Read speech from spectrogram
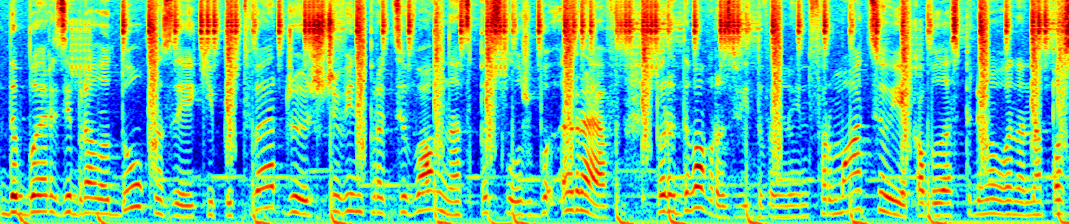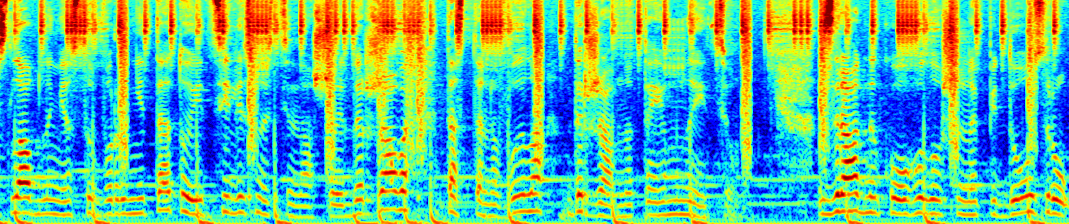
ДБР зібрало докази, які підтверджують, що він працював на спецслужби РФ, передавав розвідувальну інформацію, яка була спрямована на послаблення суверенітету і цілісності нашої держави та становила державну таємницю. Зраднику оголошено підозру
